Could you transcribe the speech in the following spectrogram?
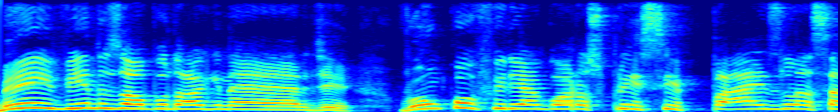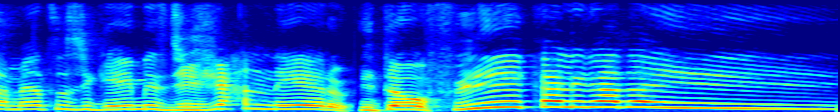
Bem-vindos ao Bulldog Nerd! Vamos conferir agora os principais lançamentos de games de janeiro, então fica ligado aí!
